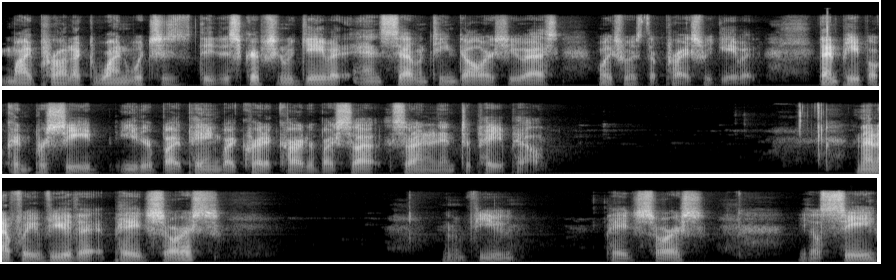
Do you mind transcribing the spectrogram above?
my product one, which is the description we gave it, and $17 US, which was the price we gave it. Then people can proceed either by paying by credit card or by si signing into PayPal. And then if we view the page source, view page source, you'll see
